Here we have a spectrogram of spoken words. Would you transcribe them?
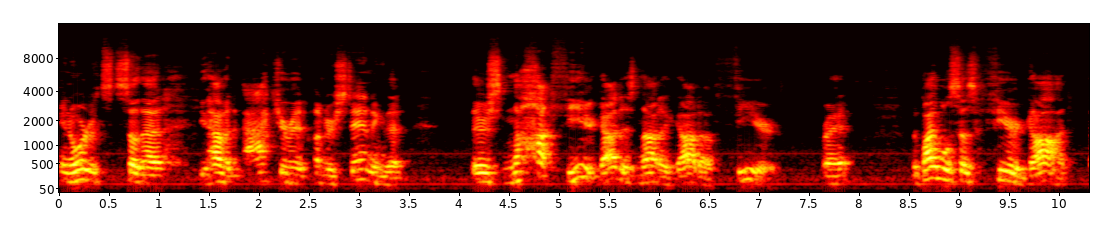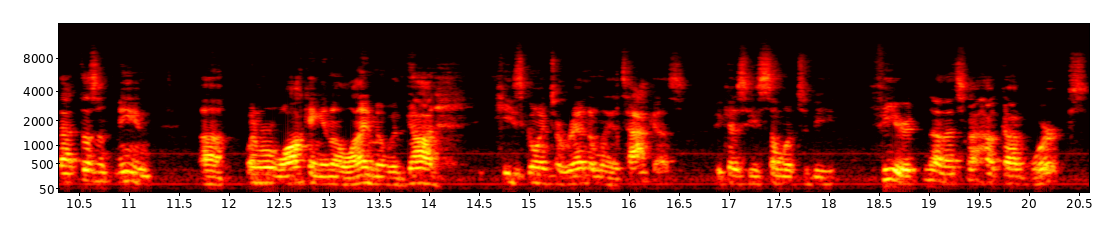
in order so that you have an accurate understanding that there's not fear. God is not a God of fear, right? The Bible says fear God. That doesn't mean uh, when we're walking in alignment with God, He's going to randomly attack us because He's someone to be feared. No, that's not how God works.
